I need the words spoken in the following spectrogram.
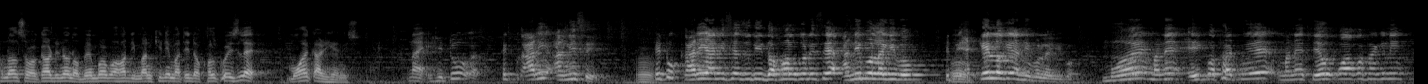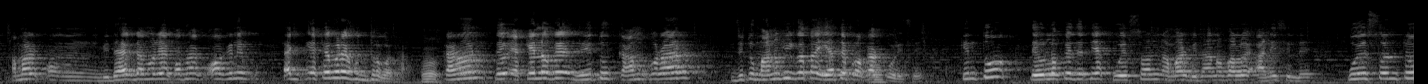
সোণোৱাল চৰকাৰৰ দিনত নৱেম্বৰ মাহত ইমানখিনি মাটি দখল কৰিছিলে মই কাঢ়ি আনিছোঁ। নাই সেইটো সেই কাঢ়ি আনিছে। সেইটো কাঢ়ি আনিছে যদি দখল কৰিছে আনিব লাগিব। সেইটো একেলগে আনিব লাগিব। মই মানে এই কথাটোৱে মানে তেওঁ কোৱা কথাখিনি আমাৰ বিধায়ক ডাঙৰীয়া কথা কোৱাখিনি এক- একেবাৰে শুদ্ধ কথা। কাৰণ তেওঁ একেলগে যিটো কাম কৰাৰ যিটো মানসিকতা ইয়াতে প্ৰকাশ কৰিছে। কিন্তু তেওঁলোকে যেতিয়া কুৱেশ্যন আমাৰ বিধানসভালৈ আনিছিলে কুৱেশ্যনটো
